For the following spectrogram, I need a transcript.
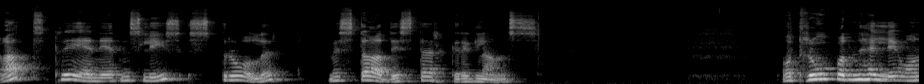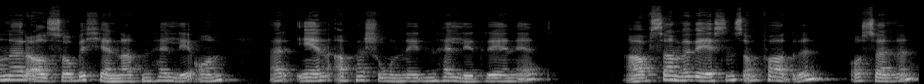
at treenighetens lys stråler med stadig sterkere glans. Å tro på Den hellige ånd er altså å bekjenne at Den hellige ånd er en av personene i Den hellige treenighet, av samme vesen som Faderen og Sønnen,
